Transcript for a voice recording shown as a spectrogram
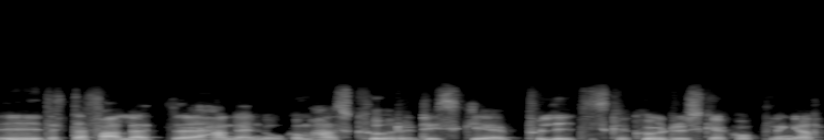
Mm. I detta fallet eh, handlar det nog om hans kurdiska, politiska kurdiska kopplingar,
